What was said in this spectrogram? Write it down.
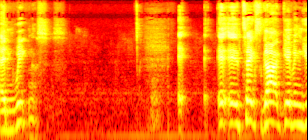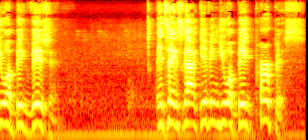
and weaknesses. It, it, it takes God giving you a big vision. It takes God giving you a big purpose.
